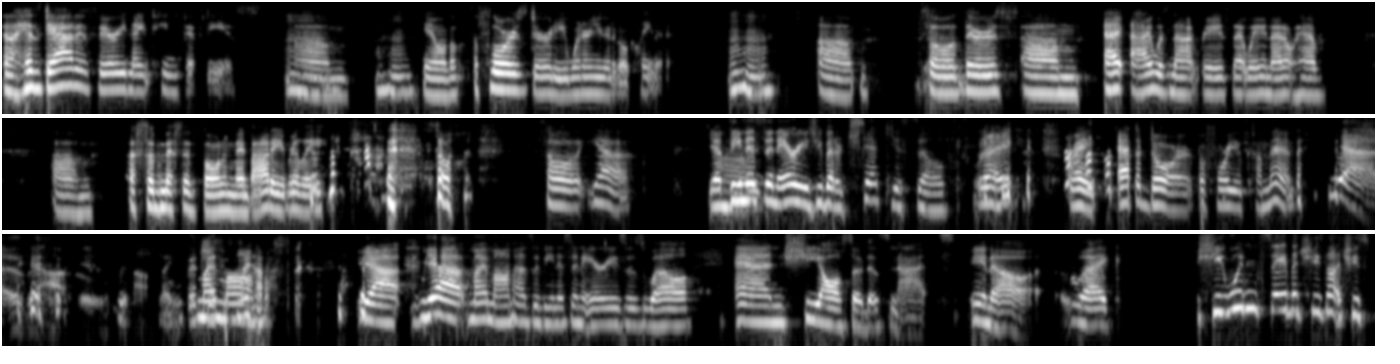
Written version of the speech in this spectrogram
uh, his dad is very 1950s. Mhm, Um, mhm, you know the, the floor is dirty. When are you gonna go clean it? mhm. Um, so there's um I, I was not raised that way and I don't have um a submissive bone in my body really. so so yeah, Yeah, Um, Venus and Aries, you better check yourself, right? right. At the door before you come in. yeah. yeah, yeah. Like my this is my mom. house. Yeah, yeah. My mom has a Venus in Aries as well. And she also does not, you know, like she wouldn't say that she's not, she's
